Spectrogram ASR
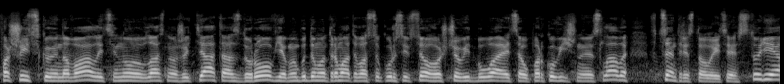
фашистської навали ціною власного життя та здоров'я. Ми будемо тримати вас у курсі всього, що відбувається у парку вічної слави в центрі столиці. Студія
